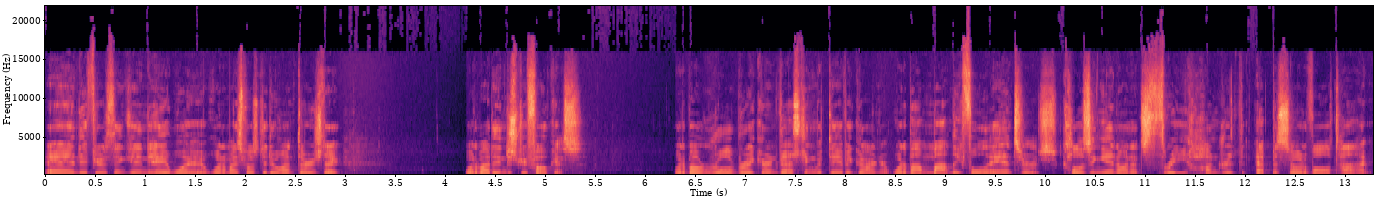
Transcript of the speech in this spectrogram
And if you're thinking, hey, what, what am I supposed to do on Thursday? What about Industry Focus? What about Rule Breaker Investing with David Gardner? What about Motley Fool Answers, closing in on its 300th episode of all time?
